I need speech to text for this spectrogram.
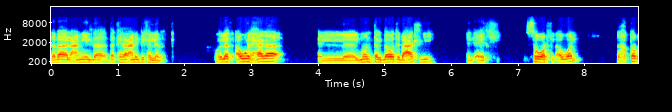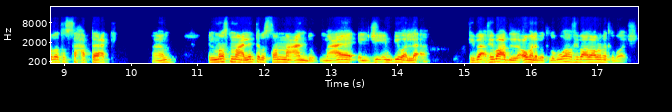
ده بقى العميل ده ده كده العميل بيكلمك. يقول لك أول حاجة ال- المنتج دوت ابعت لي الآتي صور في الأول إخطار وزاره الصحة بتاعك تمام؟ المصنع اللي أنت بتصنع عنده معاه ال GMP ولا لأ؟ في بقى في بعض العملاء بيطلبوها وفي بعض العملاء ما بيطلبوهاش.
